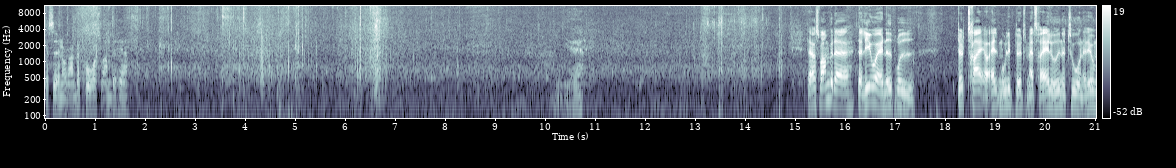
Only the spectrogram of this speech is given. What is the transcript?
Der sidder nogle andre poresvampe her. Ja. Der er jo svampe, der, der lever af at nedbryde dødt træ og alt muligt dødt materiale ude i naturen, og det er jo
